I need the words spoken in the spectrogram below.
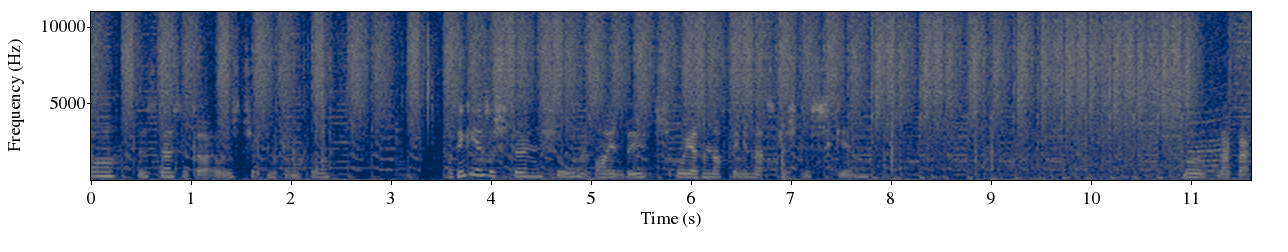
Oh, there's, there's the guy I was looking for. I think he has a stone sword and iron boots, or he has nothing and that's just his skin. Whoa, lag back.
